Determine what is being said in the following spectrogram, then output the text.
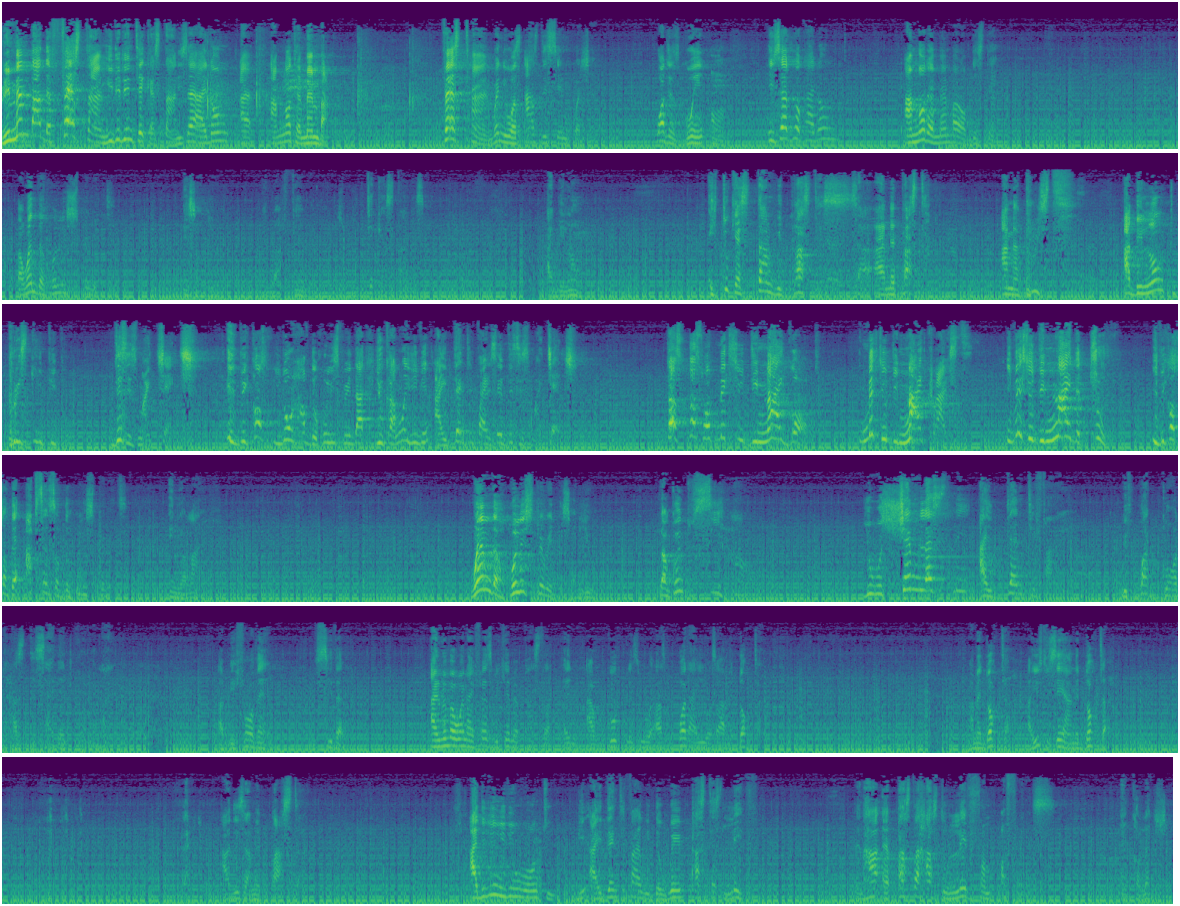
Remember the first time he didn't take a stand. He said, I don't, I, I'm not a member. First time when he was asked this same question, what is going on? He said, Look, I don't, I'm not a member of this thing. But when the Holy Spirit Took a stand with pastors. I'm a pastor. I'm a priest. I belong to priestly people. This is my church. It's because you don't have the Holy Spirit that you cannot even identify and say, This is my church. That's, that's what makes you deny God. It makes you deny Christ. It makes you deny the truth. It's because of the absence of the Holy Spirit in your life. When the Holy Spirit is on you, you are going to see how you will shamelessly identify with what God has decided for your life. But before then, you see that. I remember when I first became a pastor, and I would go places, people would ask me, What are you? I said, I'm a doctor. I'm a doctor. I used to say I'm a doctor. I just I'm a pastor. I didn't even want to be identified with the way pastors live and how a pastor has to live from offerings and collections.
